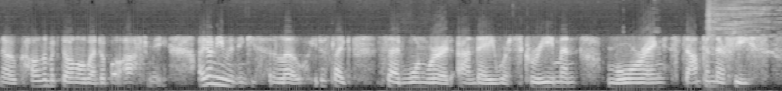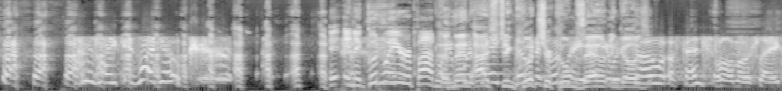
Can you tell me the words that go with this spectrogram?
No, Colin McDonald went up after me. I don't even think he said hello. He just like said one word, and they were screaming, roaring, stamping their feet. I was like, "Is that a joke?" In a good way or a bad way? And then was like- Ashton no, Kutcher good comes way, out like, and it was goes, so offensive almost like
